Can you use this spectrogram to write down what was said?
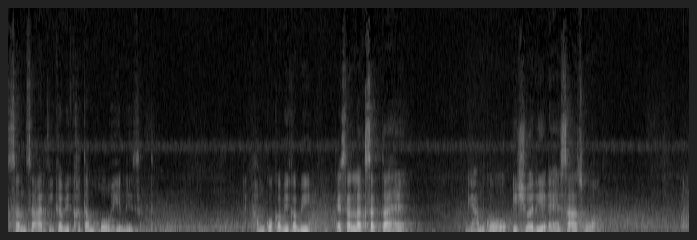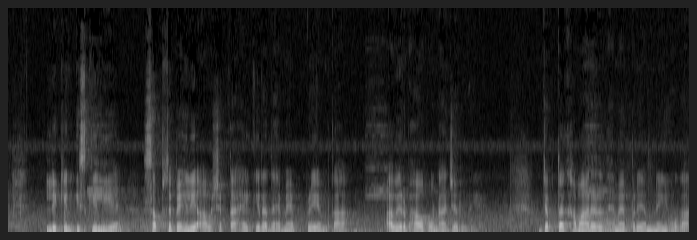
संसार की कभी ख़त्म हो ही नहीं सकती। हमको कभी कभी ऐसा लग सकता है कि हमको ईश्वरीय एहसास हुआ। लेकिन इसके लिए सबसे पहली आवश्यकता है कि हृदय में प्रेम का आविर्भाव होना ज़रूरी है। जब तक हमारे हृदय में प्रेम नहीं होगा,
